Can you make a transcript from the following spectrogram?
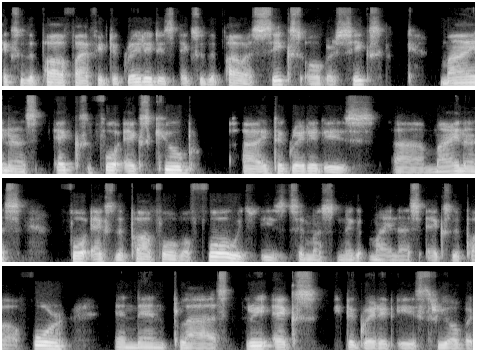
x to the power 5 integrated is x to the power 6 over 6 minus x 4x cubed uh, integrated is uh, minus 4x to the power 4 over 4, which is same as minus x to the power 4, and then plus 3x integrated is 3 over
